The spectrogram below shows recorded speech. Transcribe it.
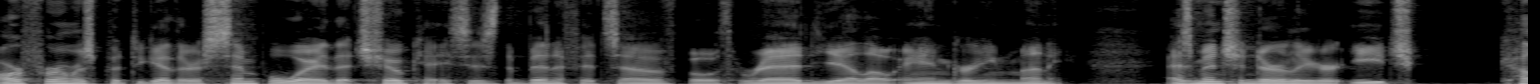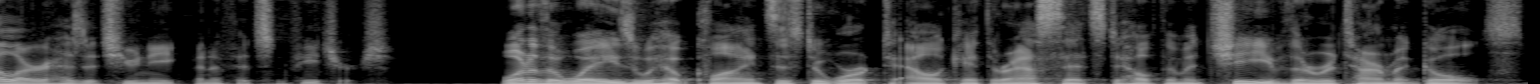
Our firm has put together a simple way that showcases the benefits of both red, yellow, and green money. As mentioned earlier, each color has its unique benefits and features. One of the ways we help clients is to work to allocate their assets to help them achieve their retirement goals.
